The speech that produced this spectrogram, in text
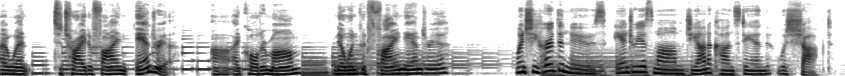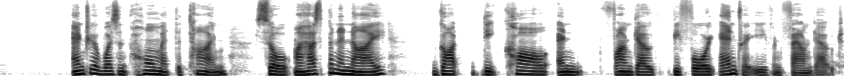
I went to try to find Andrea. Uh, I called her mom. No one could find Andrea. When she heard the news, Andrea's mom, Gianna Constand, was shocked. Andrea wasn't home at the time, so my husband and I got the call and found out before Andrea even found out.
